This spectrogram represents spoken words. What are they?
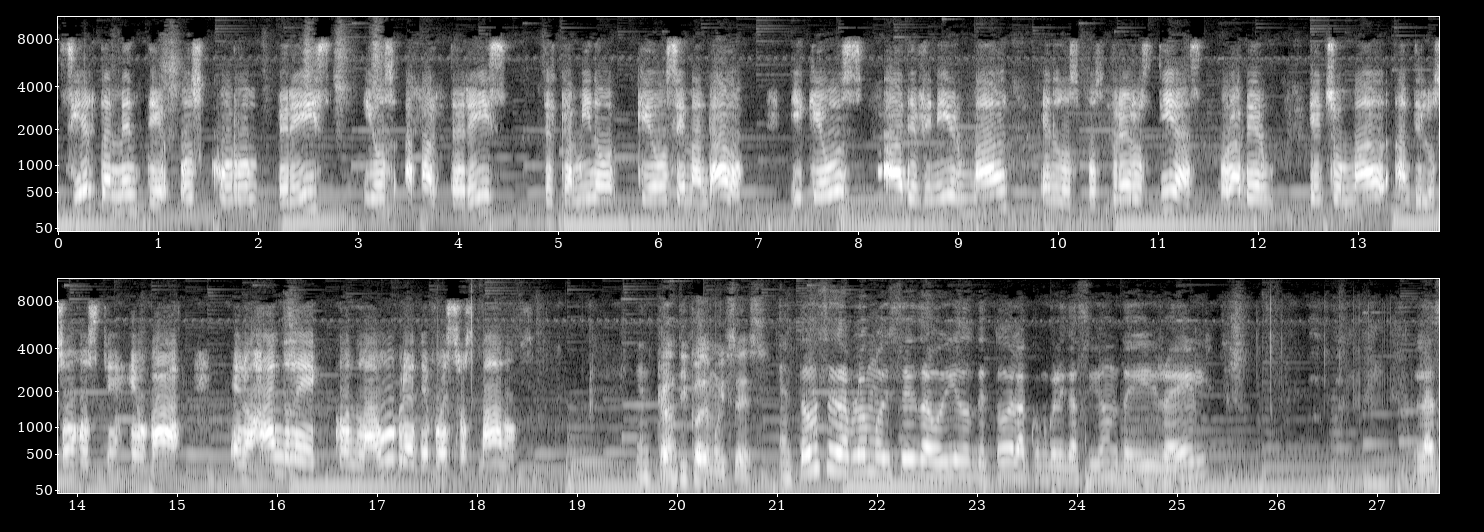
ciertamente os corromperéis y os apartaréis del camino que os he mandado, y que os ha de venir mal en los postreros días por haber hecho mal ante los ojos de Jehová, enojándole con la obra de vuestras manos. Cántico de Moisés. Entonces habló Moisés a oídos de toda la congregación de Israel las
